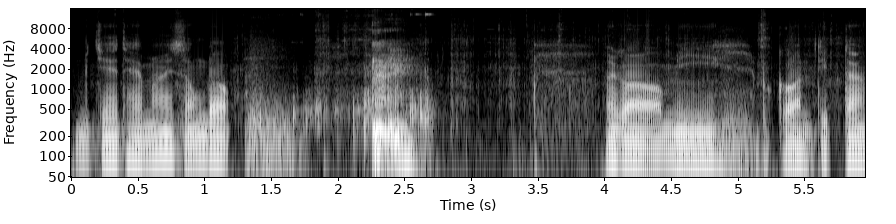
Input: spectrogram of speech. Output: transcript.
กุญแจแถมให้สองดอก แล้วก็มีอุปกรณ์ติดตั้ง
